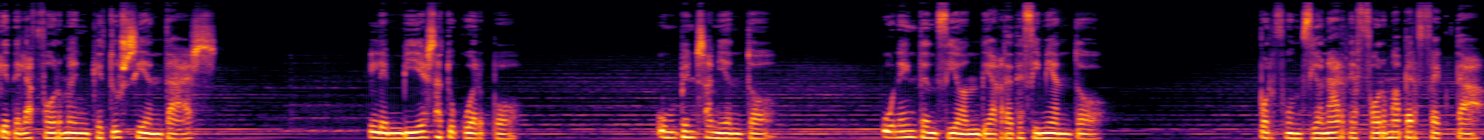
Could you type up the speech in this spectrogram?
que de la forma en que tú sientas, le envíes a tu cuerpo un pensamiento, una intención de agradecimiento por funcionar de forma perfecta,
